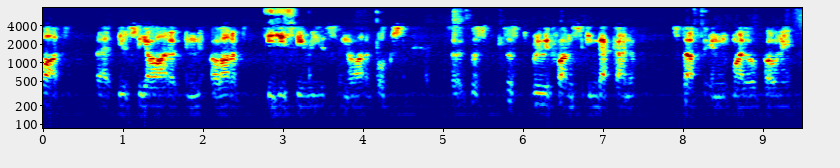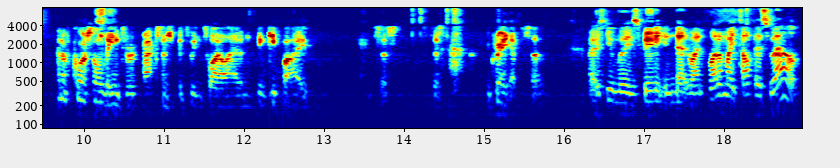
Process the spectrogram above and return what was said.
plot that you see a lot of in a lot of TV series and a lot of books. So it was just really fun seeing that kind of stuff in My Little Pony, and of course all the interactions between Twilight and Pinkie Pie. It's just just great episode. Our humor is great in that one. One of my top as well.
